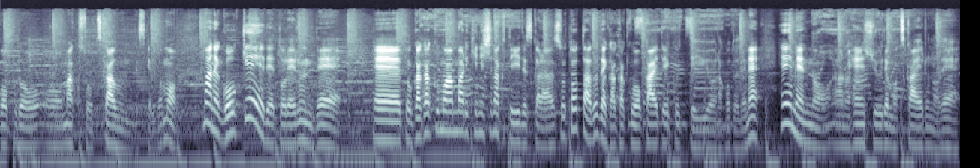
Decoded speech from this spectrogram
GoProMax を使うんですけれどもまあね 5K で撮れるんでえー、と画角もあんまり気にしなくていいですからそう撮った後で画角を変えていくっていうようなことでね平面のあの編集でも使えるので、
